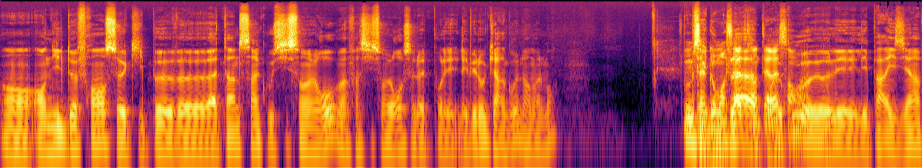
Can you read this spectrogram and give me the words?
en, en Ile-de-France, qui peuvent atteindre 5 ou 600 euros. Enfin, 600 euros, ça doit être pour les, les vélos cargo, normalement. Ça Et commence là, à être pour le intéressant. coup, ouais. les, les Parisiens,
